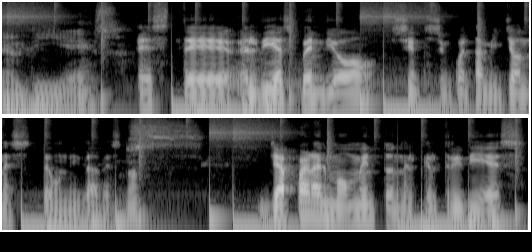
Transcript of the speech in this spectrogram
El 10. Este, el 10 vendió 150 millones de unidades, ¿no? Ya para el momento en el que el 3DS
